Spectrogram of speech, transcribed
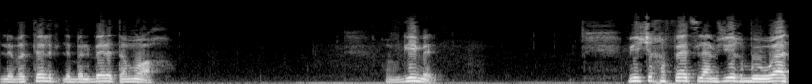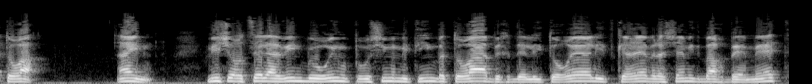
לבטל, לבלבל את המוח. כ"ג מי שחפץ להמשיך ביאורי התורה, היינו, מי שרוצה להבין ביאורים ופירושים אמיתיים בתורה בכדי להתעורר, להתקרב אל השם מטבח באמת,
